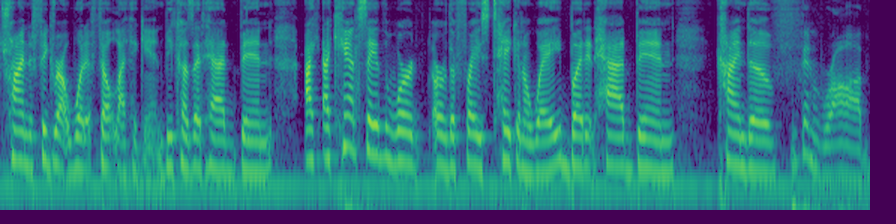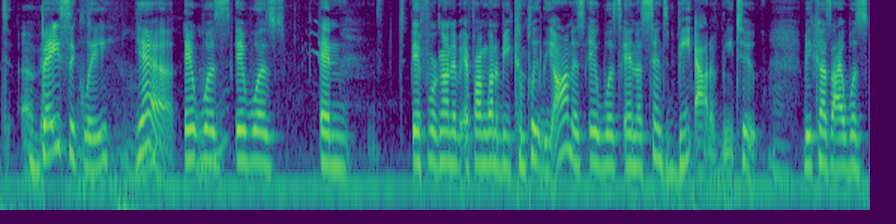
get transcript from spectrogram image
trying to figure out what it felt like again because it had been I, I can't say the word or the phrase taken away but it had been kind of been robbed of it. basically yeah it was it was and if we're gonna if I'm gonna be completely honest, it was in a sense beat out of me too, mm. because I was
